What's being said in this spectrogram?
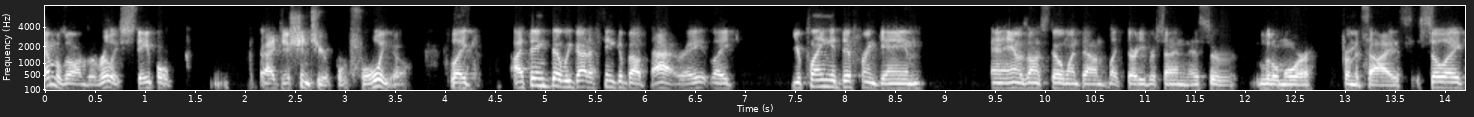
Amazon's a really staple addition to your portfolio. Like, I think that we got to think about that, right? Like, you're playing a different game, and Amazon still went down like 30% in this or a little more from its size. So, like,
